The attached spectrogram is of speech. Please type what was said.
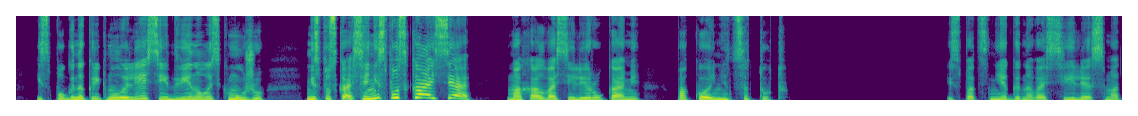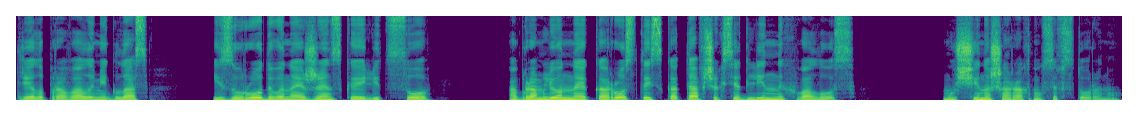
— испуганно крикнула Леся и двинулась к мужу. «Не спускайся, не спускайся!» — махал Василий руками. «Покойница тут». Из-под снега на Василия смотрела провалами глаз — изуродованное женское лицо, обрамленное коростой скатавшихся длинных волос. Мужчина шарахнулся в сторону.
